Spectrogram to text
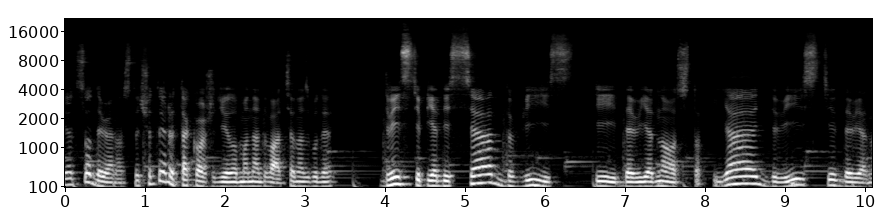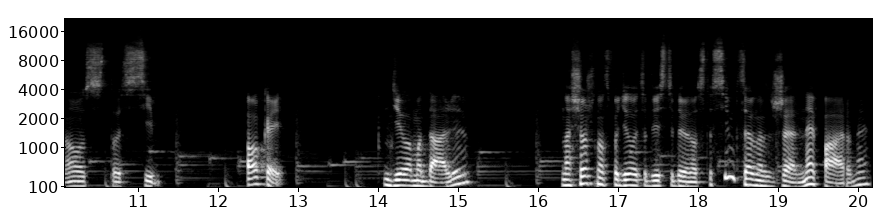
594 також ділимо на 2. Це у нас буде 250, 295, 297. Окей. Ділимо далі. На що ж у нас поділиться 297? Це в нас вже не парне.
